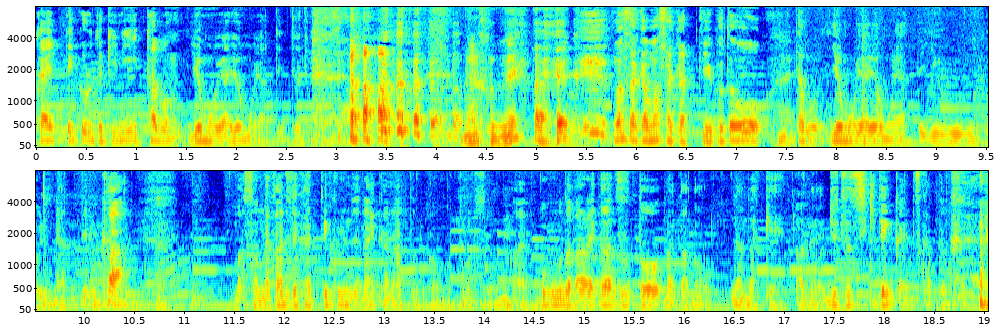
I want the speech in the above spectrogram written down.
帰ってくる時に多分「よもやよもや」って言ってると思うんですよ。なるほどね。はい。まさかまさかっていうことを、はい。多分よもやよもやっていう風になってるか、まあそんな感じで帰ってくるんじゃないかなと僕は思ってますよね、はい、僕もだからあれからずっとなんかあのなんだっけあの術式展開使ってます。ね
